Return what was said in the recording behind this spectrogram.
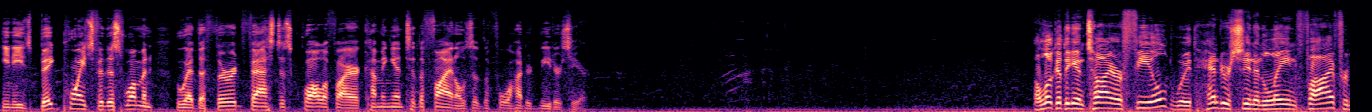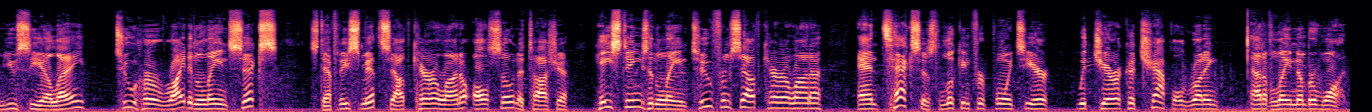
He needs big points for this woman who had the third fastest qualifier coming into the finals of the 400 meters here. A look at the entire field with Henderson in lane five from UCLA. To her right in lane six, Stephanie Smith, South Carolina. Also, Natasha Hastings in lane two from South Carolina, and Texas looking for points here with Jerica Chappell running out of lane number one.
